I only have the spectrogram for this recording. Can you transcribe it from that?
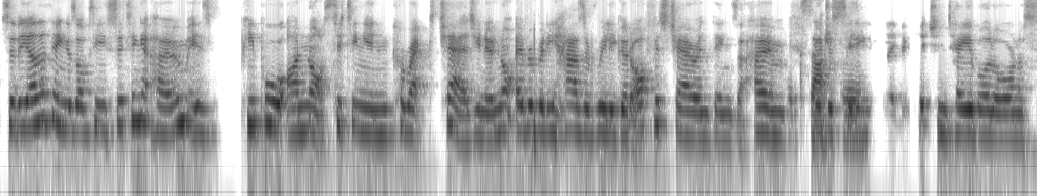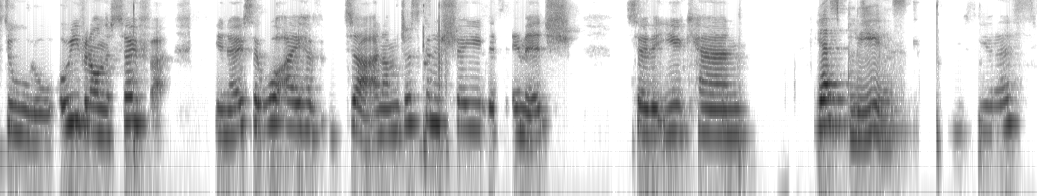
so the other thing is obviously sitting at home is people are not sitting in correct chairs you know not everybody has a really good office chair and things at home. Exactly. they're just sitting like the kitchen table or on a stool or, or even on the sofa you know? So what i have done i'm just going to show you this image so that you can yes please. You see this?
